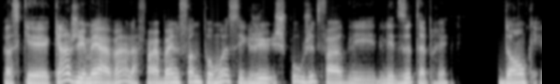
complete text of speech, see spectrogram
Parce que quand j'ai mis avant, l'affaire bien le fun pour moi, c'est que je suis pas obligé de faire de l'édit après. Donc,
